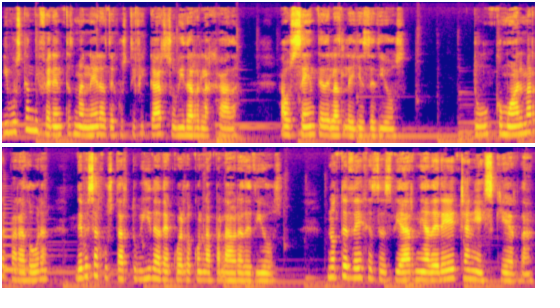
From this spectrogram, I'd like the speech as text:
y buscan diferentes maneras de justificar su vida relajada, ausente de las leyes de Dios. Tú, como alma reparadora, debes ajustar tu vida de acuerdo con la palabra de Dios. No te dejes desviar ni a derecha ni a izquierda.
